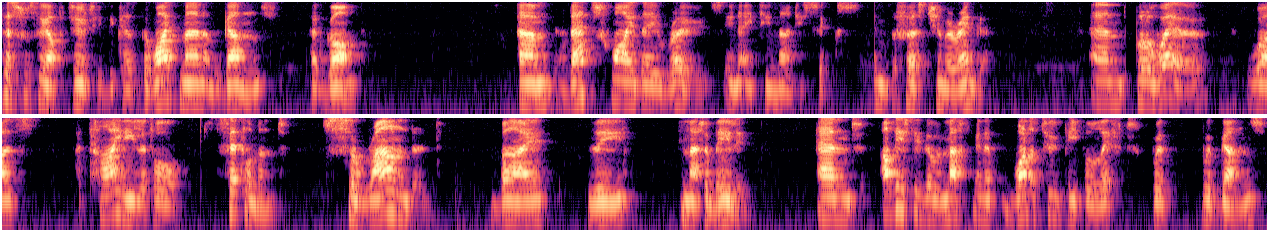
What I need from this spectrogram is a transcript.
This was the opportunity because the white man and the guns had gone. Um, that's why they rose in 1896 in the first Chimurenga. And Bulawayo was a tiny little settlement surrounded by the Matabele. And obviously, there must have been one or two people left with, with guns,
